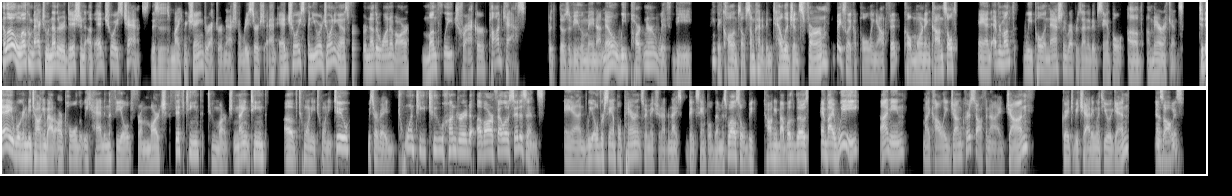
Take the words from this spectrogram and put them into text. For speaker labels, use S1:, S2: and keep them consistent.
S1: Hello, and welcome back to another edition of EdChoice Chats. This is Mike McShane, Director of National Research at EdChoice, and you are joining us for another one of our monthly tracker podcasts. For those of you who may not know, we partner with the, I think they call themselves some kind of intelligence firm, basically like a polling outfit called Morning Consult. And every month we poll a nationally representative sample of Americans. Today, we're going to be talking about our poll that we had in the field from March 15th to March 19th of 2022. We surveyed 2,200 of our fellow citizens and we oversample parents. So we make sure to have a nice big sample of them as well. So we'll be talking about both of those. And by we, I mean my colleague John Kristof and I. John, great to be chatting with you again.
S2: As always.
